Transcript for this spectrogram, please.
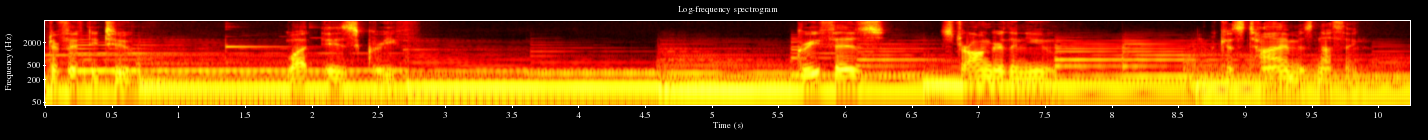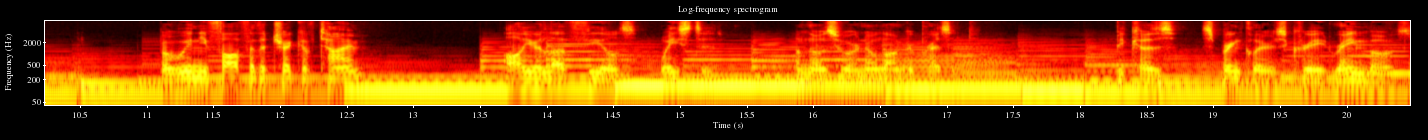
Chapter 52 What is grief? Grief is stronger than you, because time is nothing. But when you fall for the trick of time, all your love feels wasted on those who are no longer present. Because sprinklers create rainbows.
